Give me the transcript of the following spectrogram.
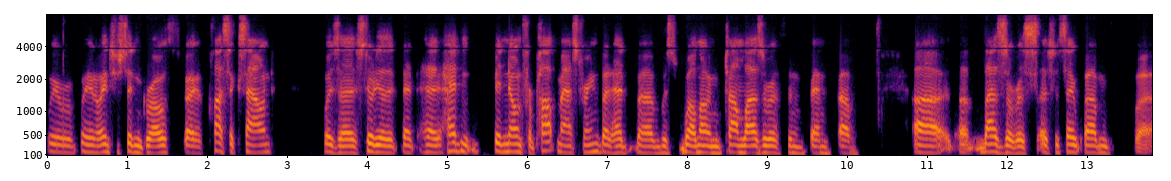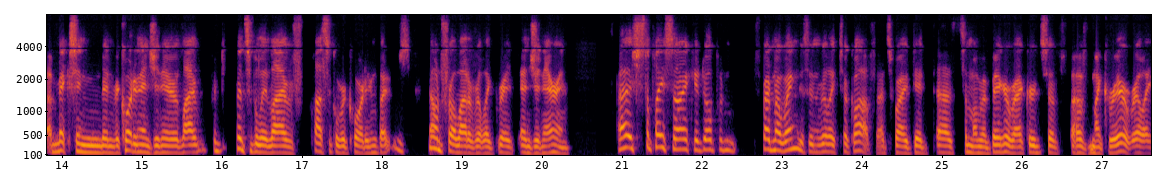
We were, you know, interested in growth. Uh, Classic Sound was a studio that, that hadn't been known for pop mastering, but had uh, was well known. Tom Lazarus and, and um, uh, uh, Lazarus, I should say, um, a mixing and recording engineer, live, principally live classical recording, but was known for a lot of really great engineering. Uh, it's just a place where I could open, spread my wings, and really took off. That's why I did uh, some of my bigger records of, of my career, really,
